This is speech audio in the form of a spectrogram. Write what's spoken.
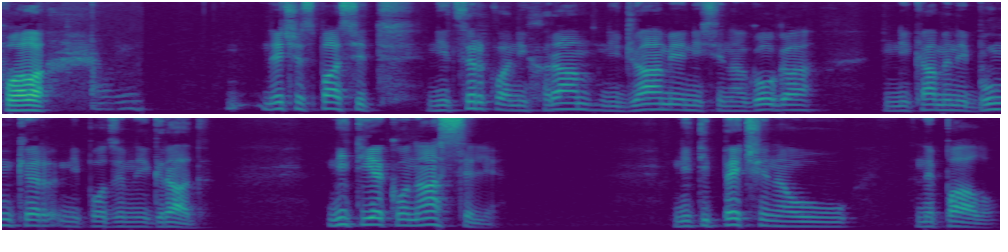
Hvala. Neće spasit ni crkva, ni hram, ni džamije, ni sinagoga, ni kameni bunker, ni podzemni grad. Niti eko naselje, niti pećina u Nepalu.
